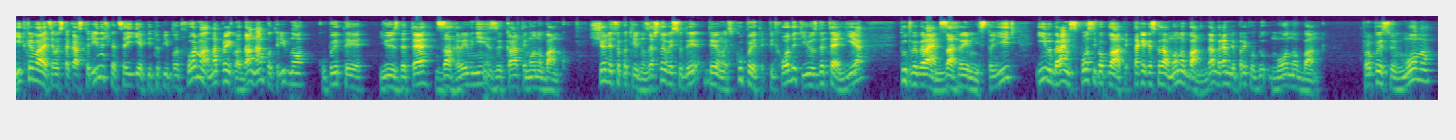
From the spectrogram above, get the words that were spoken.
І відкривається ось така сторіночка, це є P2P платформа. Наприклад, да, нам потрібно купити USDT за гривні з карти Монобанку. Що для цього потрібно? Зайшли ви сюди, дивимось, купити. Підходить, USDT є. Тут вибираємо за гривні стоїть і вибираємо спосіб оплати. Так як я сказав, Монобанк. Да? Беремо для прикладу Монобанк. Прописуємо Моно.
